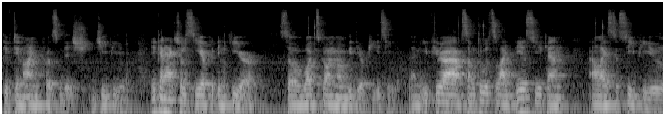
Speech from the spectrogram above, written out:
59 percentage GPU. You can actually see everything here. So what's going on with your PC. And if you have some tools like this, you can analyze the CPU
